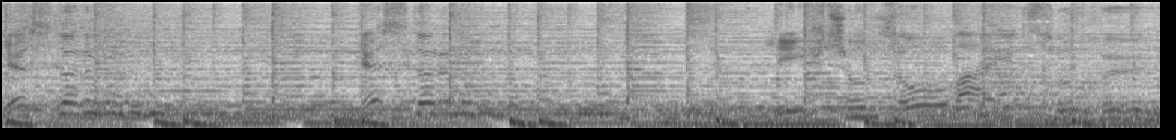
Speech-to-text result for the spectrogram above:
Gestern, gestern schon so weit zurück.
